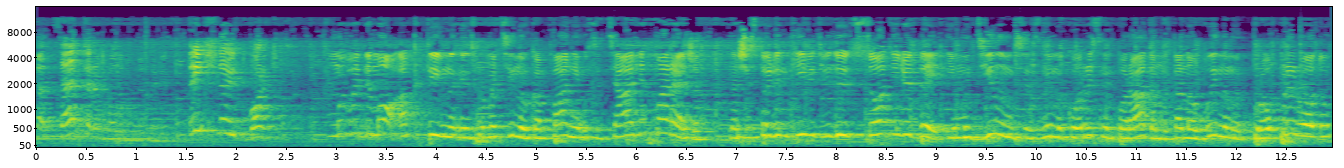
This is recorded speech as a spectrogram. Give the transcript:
та центр головно-туристичної творчості. Ми ведемо активну інформаційну кампанію у соціальних мережах. Наші сторінки відвідують сотні людей, і ми ділимося з ними корисними порадами та новинами про природу.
